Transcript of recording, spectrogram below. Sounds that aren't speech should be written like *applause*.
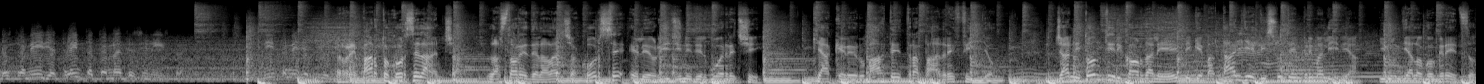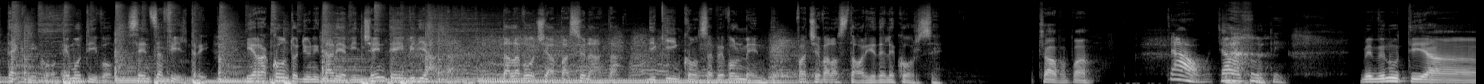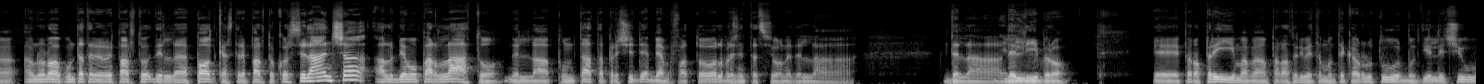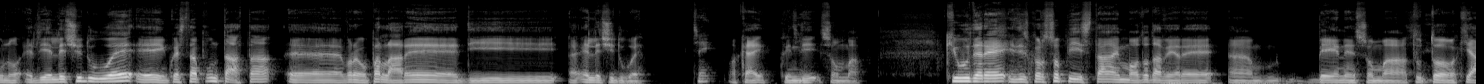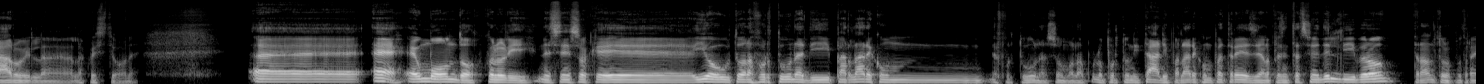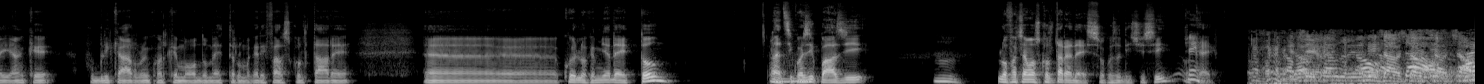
Destra media 30, tornate a sinistra. Sinistra media più. Reparto Corse Lancia, la storia della Lancia Corse e le origini del VRC. Chiacchiere rubate tra padre e figlio. Gianni Tonti ricorda le epiche battaglie vissute in prima linea, in un dialogo grezzo, tecnico, emotivo, senza filtri. Il racconto di un'Italia vincente e invidiata, dalla voce appassionata di chi inconsapevolmente faceva la storia delle corse. Ciao papà, Ciao, ciao a *laughs* tutti. Benvenuti a, a una nuova puntata del, reparto, del podcast Reparto Corse Lancia. Abbiamo parlato nella puntata precedente, abbiamo fatto la presentazione della- della- Del del libro. libro. Eh, però prima avevamo parlato di Beta Monte Carlo Turbo, DLC1 e DLC2 e in questa puntata eh, vorremmo parlare di eh, LC2. Sì, Ok? Quindi Sì. insomma, chiudere il discorso pista in modo da avere ehm, bene, insomma, tutto chiaro il- la questione. Eh, è, è un mondo quello lì, nel senso che io ho avuto la fortuna di parlare con, la fortuna, insomma, la- l'opportunità di parlare con Patrese alla presentazione del libro, tra l'altro lo potrei anche pubblicarlo in qualche modo, metterlo, magari far ascoltare eh, quello che mi ha detto. Anzi, quasi quasi Mm. lo facciamo ascoltare adesso, cosa dici? Sì? Sì. Ok. Ciao, ciao, ciao, ciao.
